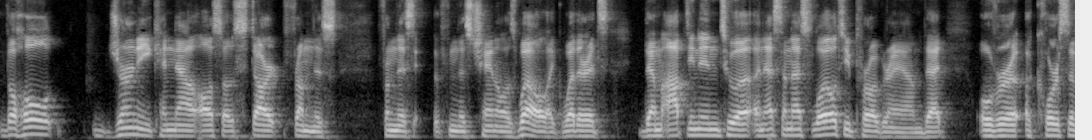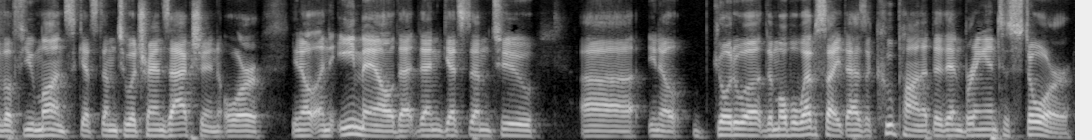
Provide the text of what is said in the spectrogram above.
the whole journey can now also start from this from this from this channel as well. Like whether it's them opting into a, an SMS loyalty program that over a course of a few months gets them to a transaction, or you know an email that then gets them to uh, you know go to a, the mobile website that has a coupon that they then bring into store,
